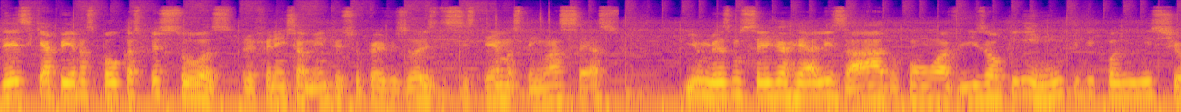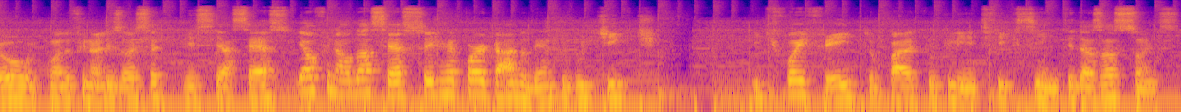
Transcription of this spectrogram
desde que apenas poucas pessoas, preferencialmente os supervisores de sistemas, tenham acesso, e o mesmo seja realizado com o aviso ao cliente de quando iniciou e quando finalizou esse, esse acesso, e ao final do acesso seja reportado dentro do ticket e que foi feito para que o cliente fique ciente das ações.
